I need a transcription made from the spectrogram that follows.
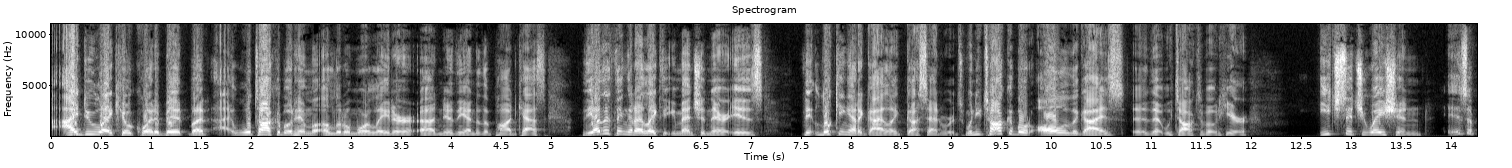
I do like Hill quite a bit, but I, we'll talk about him a little more later uh, near the end of the podcast. The other thing that I like that you mentioned there is looking at a guy like Gus Edwards, when you talk about all of the guys uh, that we talked about here, each situation is a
